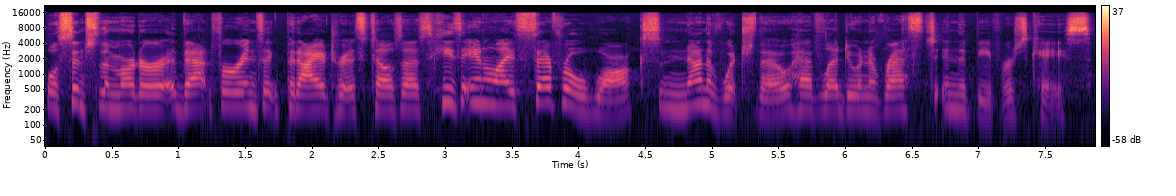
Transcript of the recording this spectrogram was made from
Well, since the murder, that forensic podiatrist tells us he's analyzed several walks, none of which, though, have led to an arrest in the Bevers case.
